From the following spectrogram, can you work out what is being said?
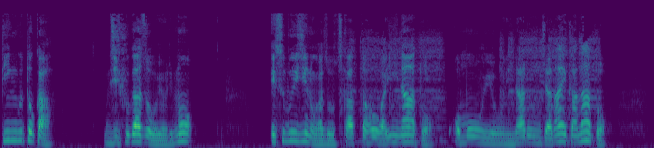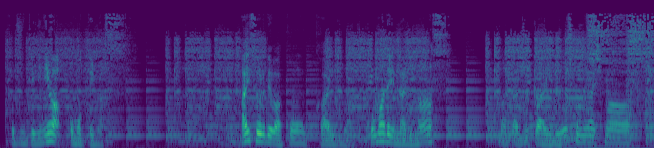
ピングとか GIF 画像よりも SVG の画像を使った方がいいなと思うようになるんじゃないかなと、個人的には思っています。はい、それでは今回はここまでになります。また次回よろしくお願いします。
